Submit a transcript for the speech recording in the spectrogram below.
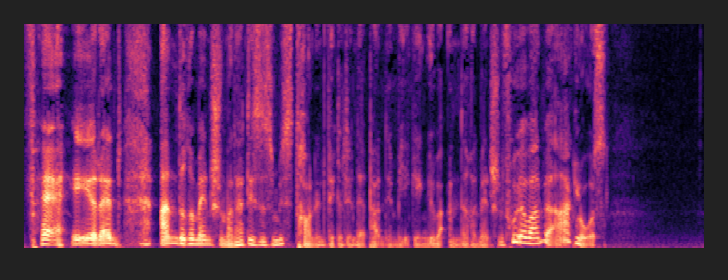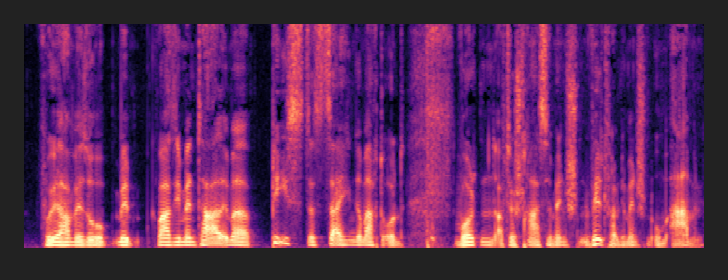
verheerend. Andere Menschen, man hat dieses Misstrauen entwickelt in der Pandemie gegenüber anderen Menschen. Früher waren wir arglos. Früher haben wir so mit quasi mental immer Peace das Zeichen gemacht und wollten auf der Straße Menschen, wildfremde Menschen umarmen.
